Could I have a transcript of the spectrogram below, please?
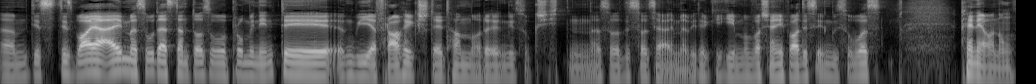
Ähm, das, das war ja auch immer so, dass dann da so Prominente irgendwie eine Frage gestellt haben oder irgendwie so Geschichten. Also das hat es ja auch immer wieder gegeben und wahrscheinlich war das irgendwie sowas. Keine Ahnung.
